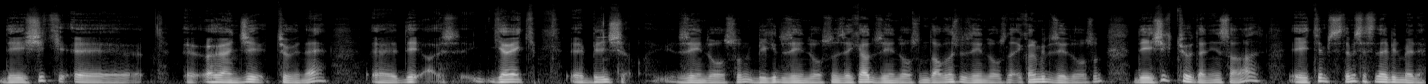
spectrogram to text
değişik e, e, öğrenci türüne e, gerek e, bilinç düzeyinde olsun, bilgi düzeyinde olsun, zeka düzeyinde olsun, davranış düzeyinde olsun, ekonomik düzeyde olsun değişik türden insana eğitim sistemi seslenebilmeli.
